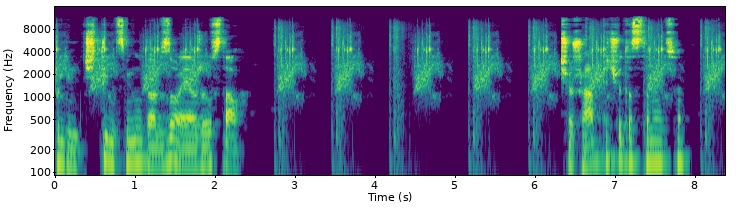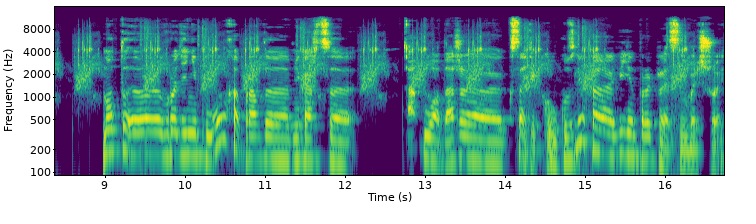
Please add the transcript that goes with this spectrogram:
Блин, 14 минут обзора, я уже устал. Че, жарко что-то становится? Ну, э, вроде неплохо, правда, мне кажется... А, о, даже, кстати, у Кузлеха виден прогресс небольшой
